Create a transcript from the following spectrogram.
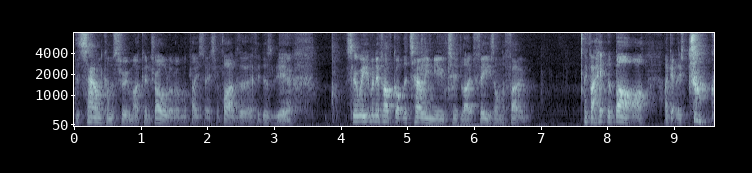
the sound comes through my controller on my PlayStation Five. I don't know if it does with you. Yeah. So even if I've got the telly muted, like fees on the phone, if I hit the bar, I get this chunk,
